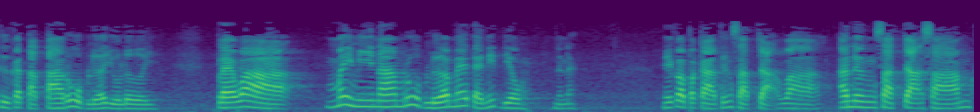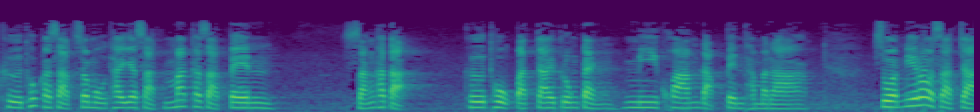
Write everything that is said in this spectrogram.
คือกระตัดตารูปเหลืออยู่เลย แปลว่า ไม่มีนามรูปเหลือแม้แต่นิดเดียวเนี่ยนะนี่ก็ประกาศถึงสัจจะว่าอันหนึ่งสัจจะสามคือทุกขสัจสมุทัยสัจมรรคสัจเป็นสังคตะ คือถูกปัจจัยปรุงแต่งมีความดับเป็นธรรมดา ส่วนนิโรธสัจจะ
